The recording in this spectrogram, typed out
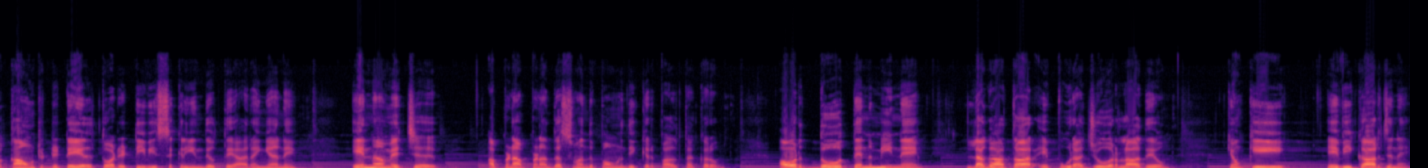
ਅਕਾਊਂਟ ਡਿਟੇਲ ਤੁਹਾਡੇ ਟੀਵੀ ਸਕਰੀਨ ਦੇ ਉੱਤੇ ਆ ਰਹੀਆਂ ਨੇ, ਇਹਨਾਂ ਵਿੱਚ ਆਪਣਾ ਆਪਣਾ ਦਸਵੰਦ ਪਾਉਣ ਦੀ ਕਿਰਪਾਲਤਾ ਕਰੋ ਔਰ 2-3 ਮਹੀਨੇ ਲਗਾਤਾਰ ਇਹ ਪੂਰਾ ਜ਼ੋਰ ਲਾ ਦਿਓ ਕਿਉਂਕਿ ਇਹ ਵੀ ਕਾਰਜ ਨੇ।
